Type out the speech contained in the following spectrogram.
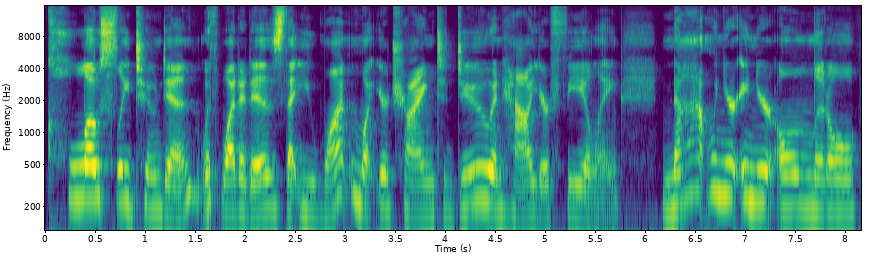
closely tuned in with what it is that you want and what you're trying to do and how you're feeling. Not when you're in your own little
